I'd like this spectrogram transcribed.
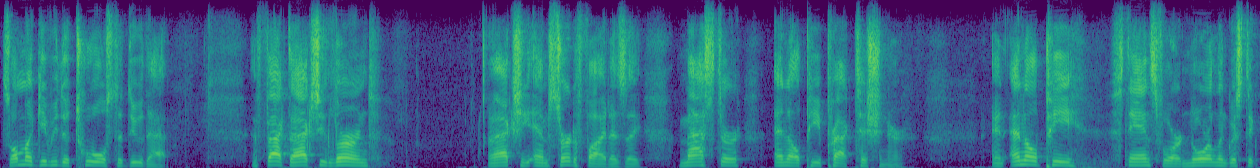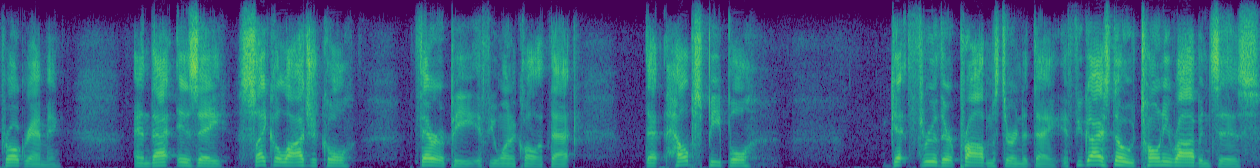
So I'm going to give you the tools to do that. In fact, I actually learned, I actually am certified as a master NLP practitioner. And NLP stands for Neuro Linguistic Programming. And that is a psychological therapy, if you want to call it that, that helps people get through their problems during the day. If you guys know who Tony Robbins is,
